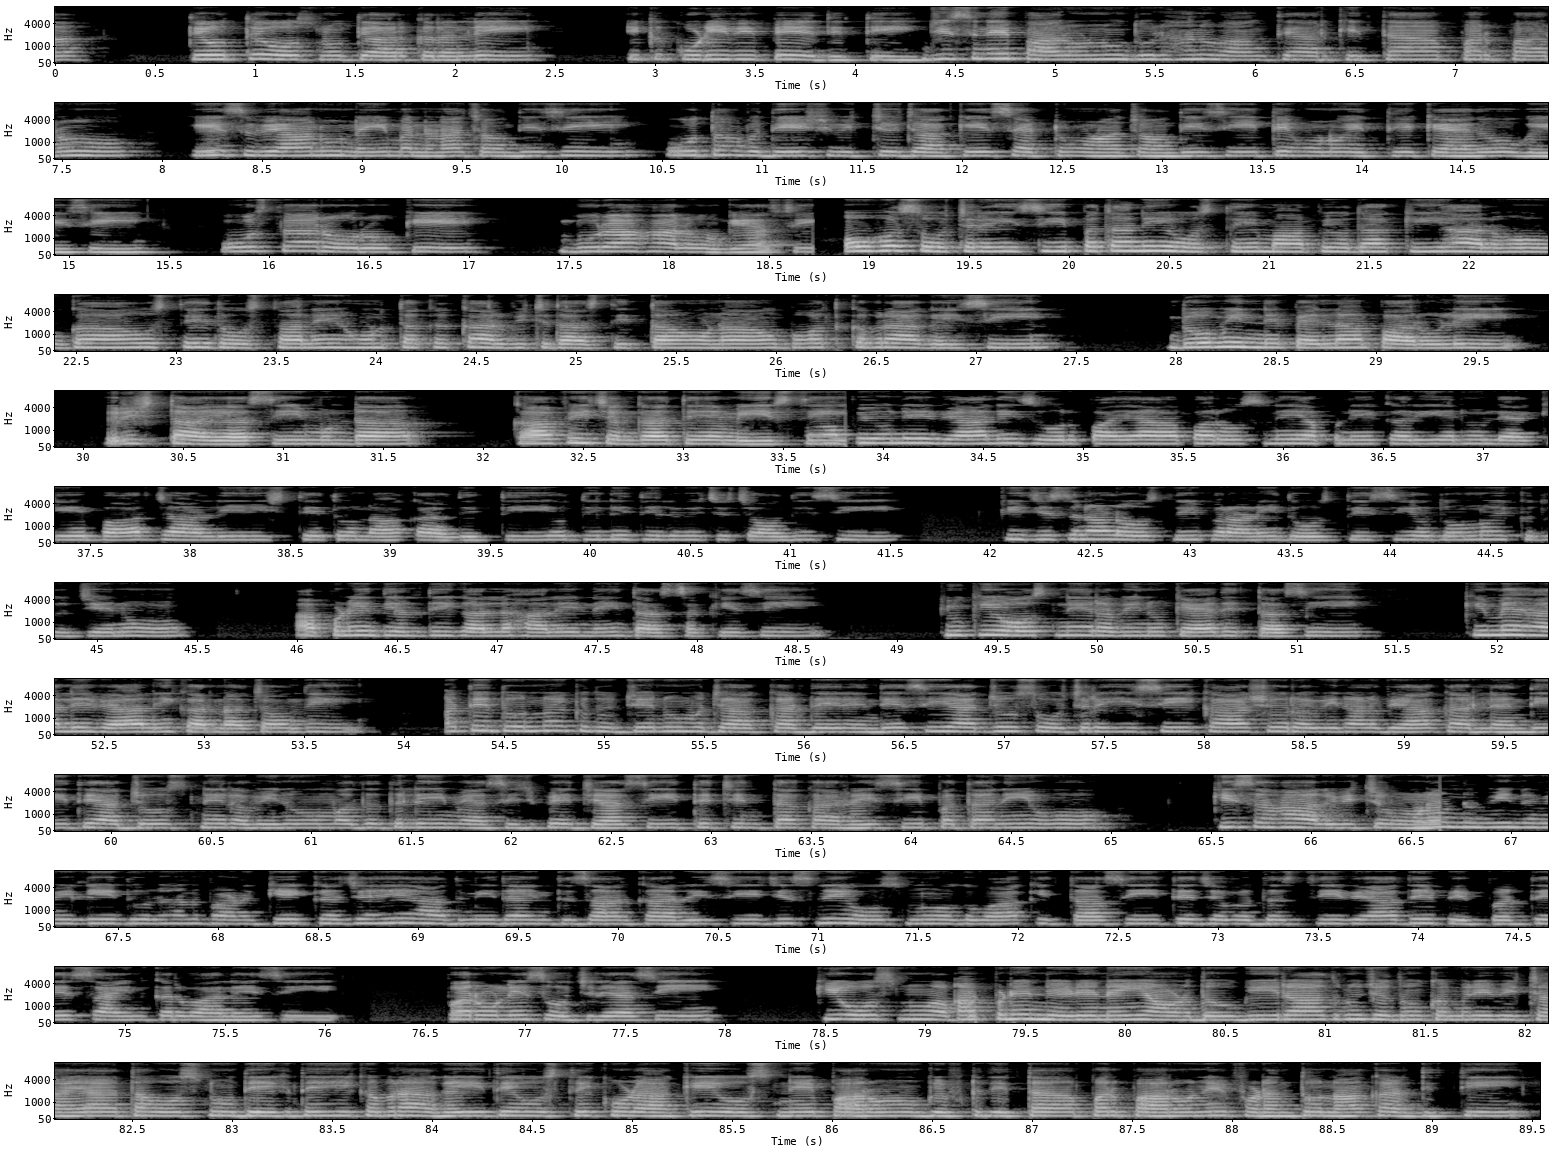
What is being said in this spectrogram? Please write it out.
ਤੇ ਉੱਥੇ ਉਸ ਨੂੰ ਤਿਆਰ ਕਰਨ ਲਈ ਇੱਕ ਕੁੜੀ ਵੀ ਭੇਜ ਦਿੱਤੀ। ਜਿਸ ਨੇ ਪਾਰੋ ਨੂੰ ਦੁਲਹਨ ਵਾਂਗ ਤਿਆਰ ਕੀਤਾ, ਪਰ ਪਾਰੋ ਇਸ ਵਿਆਹ ਨੂੰ ਨਹੀਂ ਮੰਨਣਾ ਚਾਹੁੰਦੀ ਸੀ। ਉਹ ਤਾਂ ਵਿਦੇਸ਼ ਵਿੱਚ ਜਾ ਕੇ ਸੈੱਟ ਹੋਣਾ ਚਾਹੁੰਦੀ ਸੀ ਤੇ ਹੁਣ ਉਹ ਇੱਥੇ ਕੈਦ ਹੋ ਗਈ ਸੀ। ਉਸ ਦਾ ਰੋ ਰੋ ਕੇ ਬੁਰਾ ਹਾਲ ਹੋ ਗਿਆ ਸੀ। ਉਹ ਸੋਚ ਰਹੀ ਸੀ, ਪਤਾ ਨਹੀਂ ਉਸ ਦੇ ਮਾਪਿਓ ਦਾ ਕੀ ਹਾਲ ਹੋਊਗਾ। ਉਸ ਦੇ ਦੋਸਤਾਂ ਨੇ ਹੁਣ ਤੱਕ ਘਰ ਵਿੱਚ ਦੱਸ ਦਿੱਤਾ ਹੋਣਾ। ਉਹ ਬਹੁਤ ਘਬਰਾ ਗਈ ਸੀ। ਦੋ ਮਹੀਨੇ ਪਹਿਲਾਂ ਪਾਰੋ ਲਈ ਰਿਸ਼ਤਾ ਆਇਆ ਸੀ ਮੁੰਡਾ। ਕਾਫੀ ਚੰਗਾ ਤੇ ਅਮੀਰ ਸੀ। ਪਿਓ ਨੇ ਵਿਆਹ ਲਈ ਜ਼ੋਰ ਪਾਇਆ, ਪਰ ਉਸਨੇ ਆਪਣੇ ਕੈਰੀਅਰ ਨੂੰ ਲੈ ਕੇ ਬਾਹਰ ਜਾਣ ਲਈ ਰਿਸ਼ਤੇ ਤੋਂ ਨਾ ਕਰ ਦਿੱਤੀ। ਉਹ ਦਿਲੀ ਦਿਲ ਵਿੱਚ ਚਾਹੁੰਦੀ ਸੀ ਕਿ ਜਿਸ ਨਾਲ ਉਸ ਦੀ ਪੁਰਾਣੀ ਦੋਸਤੀ ਸੀ, ਉਹ ਦੋਨੋਂ ਇੱਕ ਦੂਜੇ ਨੂੰ ਆਪਣੇ ਦਿਲ ਦੀ ਗੱਲ ਹਾਲੇ ਨਹੀਂ ਦੱਸ ਸਕੇ ਸੀ। ਕਿਉਂਕਿ ਉਸ ਨੇ ਰਵੀ ਨੂੰ ਕਹਿ ਦਿੱਤਾ ਸੀ ਕਿ ਮੈਂ ਹਾਲੇ ਵਿਆਹ ਨਹੀਂ ਕਰਨਾ ਚਾਹੁੰਦੀ। ਅਤੇ ਦੋਨੋਂ ਇੱਕ ਦੂਜੇ ਨੂੰ ਮਜ਼ਾਕ ਕਰਦੇ ਰਹਿੰਦੇ ਸੀ। ਅੱਜ ਉਹ ਸੋਚ ਰਹੀ ਸੀ, ਕਾਸ਼ ਉਹ ਰਵੀ ਨਾਲ ਵਿਆਹ ਕਰ ਲੈਂਦੀ ਤੇ ਅੱਜ ਉਸ ਨੇ ਰਵੀ ਨੂੰ ਮਦਦ ਲਈ ਮੈਸੇਜ ਭੇਜਿਆ ਸੀ ਤੇ ਚਿੰਤਾ ਕਰ ਰਹੀ ਸੀ। ਪਤਾ ਨਹੀਂ ਉਹ ਕਿਸ ਹਾਲ ਵਿੱਚ ਹੋਣਾ। ਉਹ ਨਵੀਂ ਨਵੀਂ ਲਈ ਦੁਲਹਨ ਬਣ ਕੇ ਇੱਕ ਅਜਿਹੇ ਆਦਮੀ ਦਾ ਇੰਤਜ਼ਾਰ ਕਰ ਰਹੀ ਸੀ ਜਿਸ ਨੇ ਉਸ ਨੂੰ ਅਗਵਾ ਕੀਤਾ ਸੀ ਤੇ ਜ਼ਬਰਦਸਤੀ ਵਿਆਹ ਦੇ ਪੇਪਰ ਤੇ ਸਾਈਨ ਕਰਵਾ ਲਏ ਸੀ। ਪਰ ਉਹਨੇ ਸੋਚ ਲਿਆ ਸੀ ਕਿ ਉਸ ਨੂੰ ਆਪਣੇ ਨੇੜੇ ਨਹੀਂ ਆਉਣ ਦਊਗੀ। ਰਾਤ ਨੂੰ ਜਦੋਂ ਕਮਰੇ ਵਿੱਚ ਆਇਆ ਤਾਂ ਉਸ ਨੂੰ ਦੇਖਦੇ ਹੀ ਘਬਰਾ ਗਈ ਤੇ ਉਸ ਦੇ ਕੋਲ ਆ ਕੇ ਉਸ ਨੇ ਪਾਰੋ ਨੂੰ ਗਿਫਟ ਦਿੱਤਾ, ਪਰ ਪਾਰੋ ਨੇ ਫੜਨ ਤੋਂ ਨਾ ਕਰ ਦਿੱਤੀ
